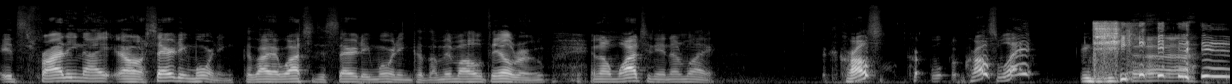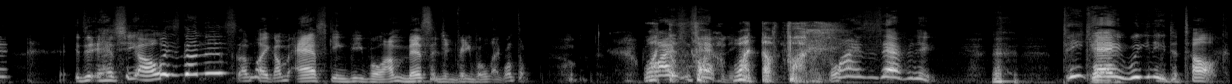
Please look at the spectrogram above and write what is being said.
it's Friday night or Saturday morning. Because I watched this Saturday morning because I'm in my hotel room and I'm watching it and I'm like, cross, cross what? Uh, Has she always done this? I'm like, I'm asking people, I'm messaging people, like, what the, what why the is this fuck? happening? What the fuck? why is this happening? TK, we need to talk.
